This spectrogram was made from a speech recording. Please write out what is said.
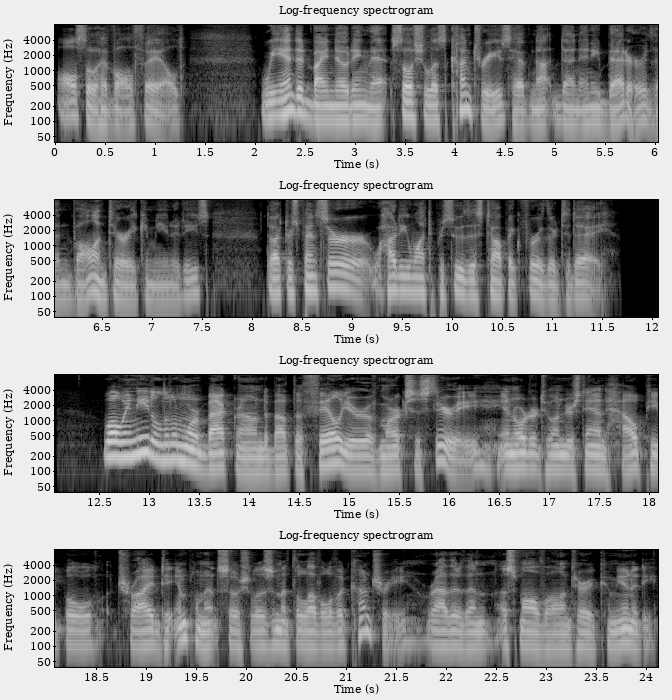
also have all failed. We ended by noting that socialist countries have not done any better than voluntary communities. Dr. Spencer, how do you want to pursue this topic further today? Well, we need a little more background about the failure of Marx's theory in order to understand how people tried to implement socialism at the level of a country rather than a small voluntary community.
